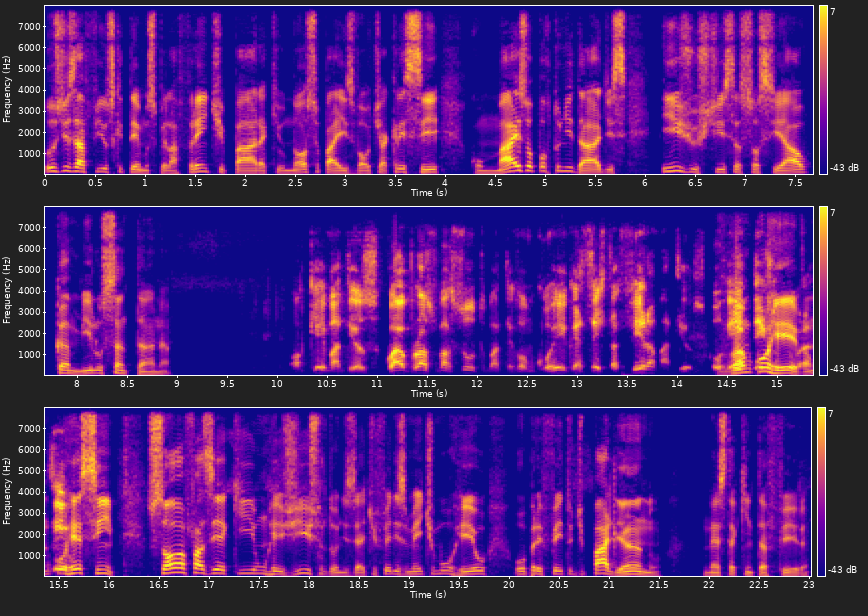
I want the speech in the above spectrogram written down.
Os desafios que temos pela frente para que o nosso país volte a crescer com mais oportunidades e justiça social. Camilo Santana. Ok, Matheus. Qual é o próximo assunto, Matheus? Vamos correr, que é sexta-feira, Matheus. Vamos correr, vamos correr sim. Só fazer aqui um registro, Donizete. Infelizmente morreu o prefeito de Palhano nesta quinta-feira.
